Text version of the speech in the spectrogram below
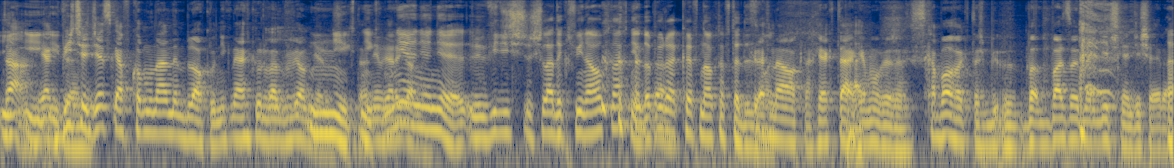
I, tak, i, jak i bicie ten. dziecka w komunalnym bloku, nikt nawet kurwa brwią nie Nikt, nikt. Nie, nie, nie. Widzisz ślady krwi na oknach? Nie, dopiero jak krew na oknach wtedy Krew na oknach, jak tak, ja mówię, że schabowek ktoś bardzo energicznie dzisiaj robi.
